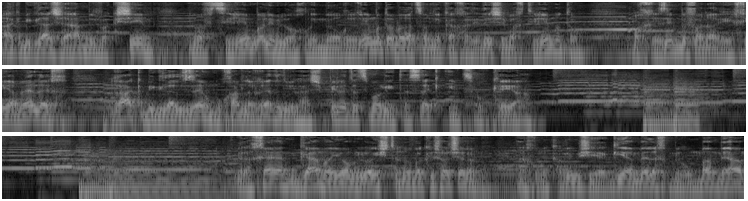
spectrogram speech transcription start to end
רק בגלל שהעם מבקשים ומפצירים בו למלוך ומעוררים אותו ברצון לכך על ידי שמכתירים אותו ומכריזים בפניו יחי המלך, רק בגלל זה הוא מוכן לרדת ולהשפיל את עצמו להתעסק עם צורכי העם. ולכן גם היום לא השתנו בקשות שלנו. אנחנו מקווים שיגיע מלך מרומם מעם,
